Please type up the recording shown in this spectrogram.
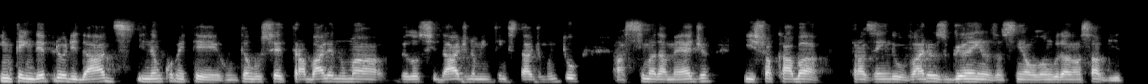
entender prioridades e não cometer erro. Então você trabalha numa velocidade, numa intensidade muito acima da média e isso acaba trazendo vários ganhos assim ao longo da nossa vida.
